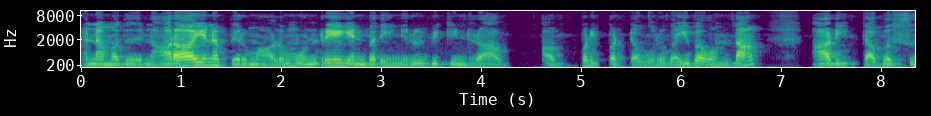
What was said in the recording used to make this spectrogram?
நமது நாராயண பெருமாளும் ஒன்றே என்பதை நிரூபிக்கின்ற அவ்- அப்படிப்பட்ட ஒரு வைபவம் தான் ஆடி தபசு.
